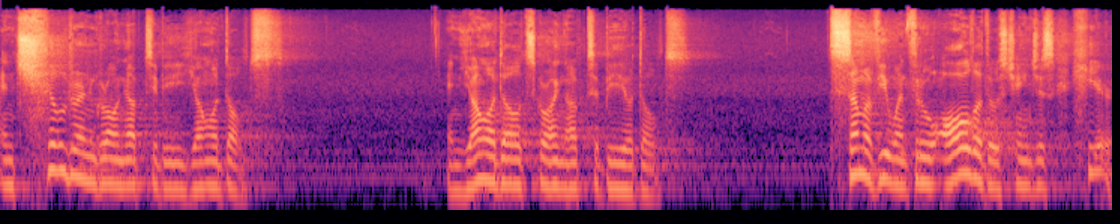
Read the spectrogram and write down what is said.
and children growing up to be young adults, and young adults growing up to be adults. Some of you went through all of those changes here.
